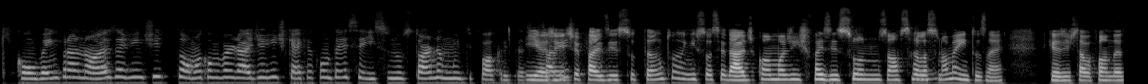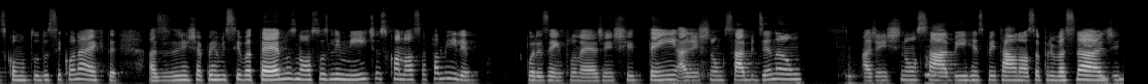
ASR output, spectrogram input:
que convém pra nós, a gente toma como verdade e a gente quer que aconteça. E isso nos torna muito hipócritas, E a sabe? gente faz isso tanto em sociedade como a gente faz isso nos nossos Sim. relacionamentos, né? Que a gente estava falando antes como tudo se conecta. Às vezes a gente é permissivo até nos nossos limites com a nossa família. Por exemplo, né? A gente tem, a gente não sabe dizer não. A gente não sabe respeitar a nossa privacidade.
